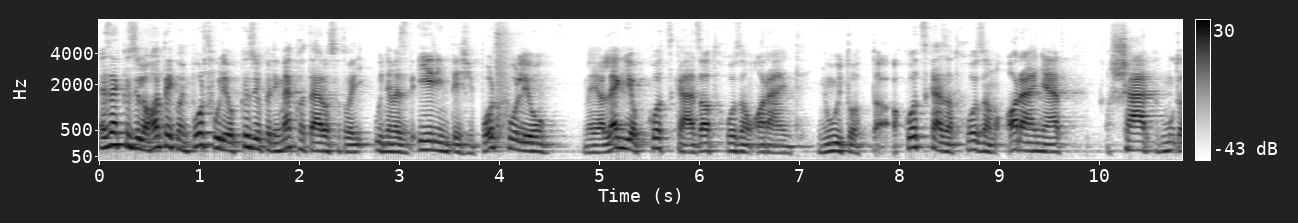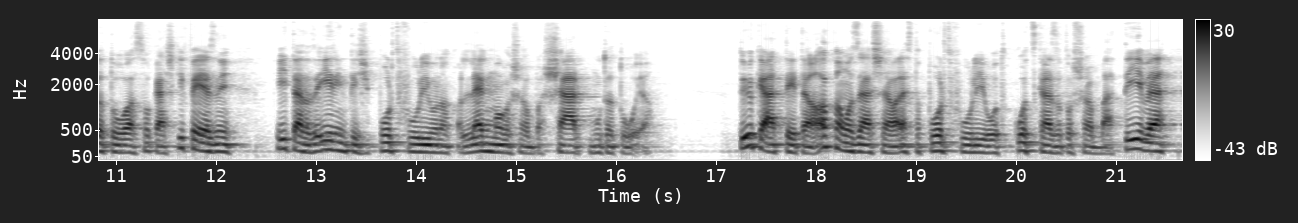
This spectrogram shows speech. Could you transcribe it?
Ezek közül a hatékony portfóliók közül pedig meghatározható egy úgynevezett érintési portfólió, mely a legjobb kockázat hozam arányt nyújtotta. A kockázat hozam arányát a sárp mutatóval szokás kifejezni, így tehát az érintési portfóliónak a legmagasabb a sárp mutatója. Tőkeáttétel alkalmazásával ezt a portfóliót kockázatosabbá téve,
